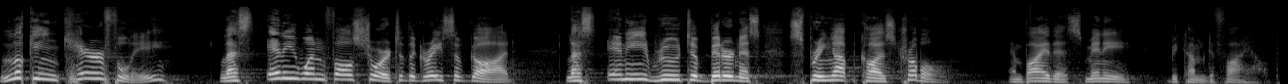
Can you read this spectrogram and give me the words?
Looking carefully, lest anyone fall short of the grace of God, lest any root of bitterness spring up, cause trouble, and by this many become defiled.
